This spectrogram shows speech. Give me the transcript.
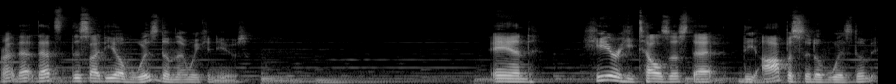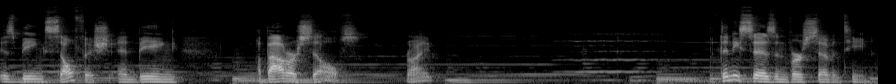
right? That, that's this idea of wisdom that we can use. And here he tells us that the opposite of wisdom is being selfish and being about ourselves, right? But then he says in verse 17,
